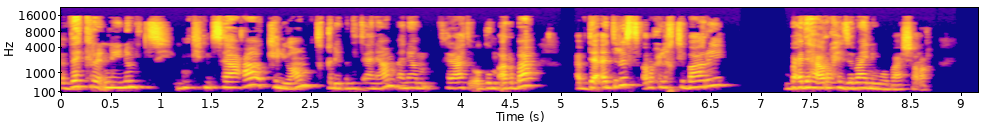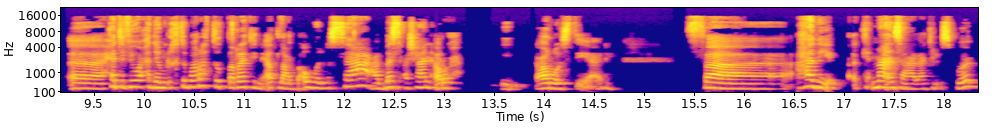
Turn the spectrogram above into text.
اتذكر إني نمت يمكن ساعة كل يوم تقريبا كنت أنام أنام ثلاث وأقوم أربع أبدأ أدرس أروح لاختباري وبعدها أروح لزبايني مباشرة. أه حتى في واحدة من الاختبارات اضطريت إني أطلع بأول نص ساعة بس عشان أروح عروستي يعني. فهذه ما انسى هذاك الأسبوع.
